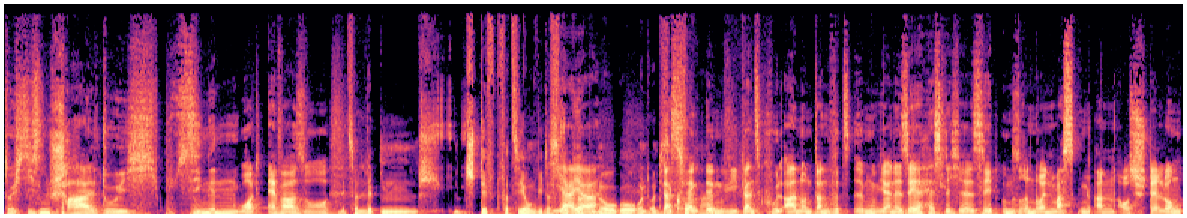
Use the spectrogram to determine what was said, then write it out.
durch diesen Schal durch singen, whatever, so. Mit so Lippenstiftverzierung wie das Ja, ja. Slipknot-Logo und, und diese Das fängt Choral. irgendwie ganz cool an und dann wird's irgendwie eine sehr hässliche Seht unsere neuen Masken an Ausstellung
